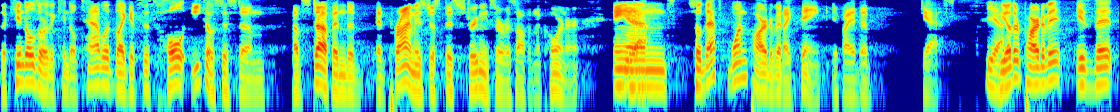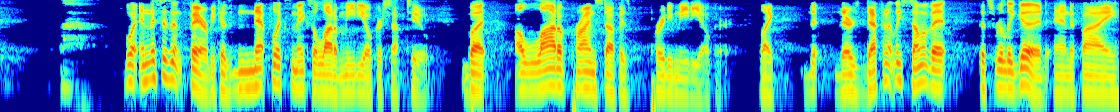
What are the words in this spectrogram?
the Kindles or the Kindle tablet? Like it's this whole ecosystem of stuff, and the and Prime is just this streaming service off in the corner. And so that's one part of it, I think, if I had to guess. yeah, The other part of it is that, well, and this isn't fair because Netflix makes a lot of mediocre stuff too, but a lot of Prime stuff is pretty mediocre. Like, th- there's definitely some of it that's really good, and if I,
